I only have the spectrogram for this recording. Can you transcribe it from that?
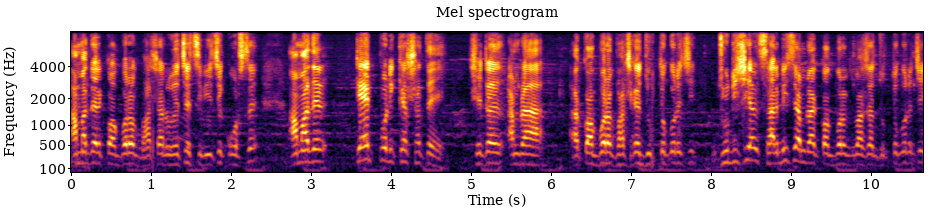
আমাদের ককবরক ভাষা রয়েছে, সিবিএসই কোর্সে। আমাদের টেট পরীক্ষার সাথে সেটা আমরা ককবরক ভাষাকে যুক্ত করেছি। জুডিশিয়াল সার্ভিসে আমরা ককবরক ভাষা যুক্ত করেছি।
